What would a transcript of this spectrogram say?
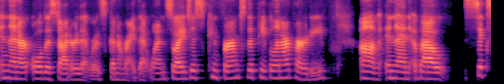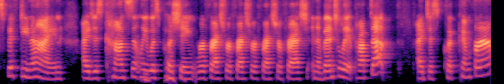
and then our oldest daughter that was going to ride that one. So I just confirmed to the people in our party. Um, and then about 659, I just constantly was pushing refresh, refresh, refresh, refresh. And eventually it popped up. I just clicked confirm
